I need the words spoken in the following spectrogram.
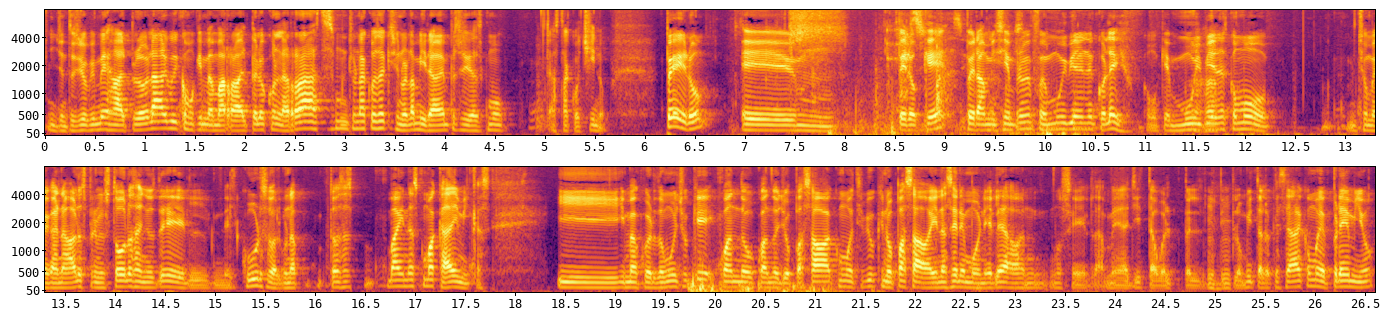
y yo entonces yo me dejaba el pelo largo y como que me amarraba el pelo con las rastas. Es mucho una cosa que si uno la miraba en perspectiva es como hasta cochino. Pero, eh, pero qué, pero a mí siempre me fue muy bien en el colegio. Como que muy bien es como, yo me ganaba los premios todos los años del, del curso, alguna, todas esas vainas como académicas. Y, y me acuerdo mucho que cuando, cuando yo pasaba, como típico que uno pasaba ahí en la ceremonia y le daban, no sé, la medallita o el, el diplomita, lo que sea, como de premio,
